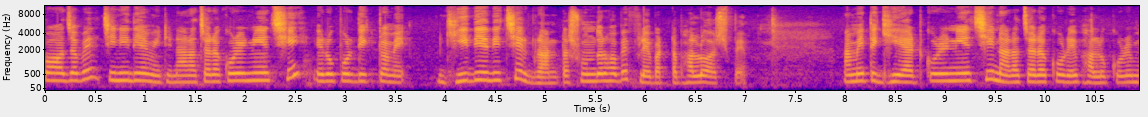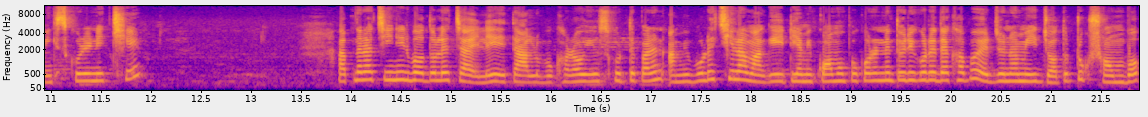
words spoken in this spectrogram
পাওয়া যাবে। চিনি দিয়ে আমি এটি নাড়াচাড়া করে নিয়েছি, এর ওপর দিয়ে একটু আমি ঘি দিয়ে দিচ্ছি, এর গ্রানটা সুন্দর হবে ফ্লেভারটা ভালো আসবে। আমি এতে ঘি অ্যাড করে নিয়েছি, নাড়াচাড়া করে ভালো করে মিক্স করে নিচ্ছি। আপনারা চিনির বদলে চাইলে এতে আলু বোখারাও ইউজ করতে পারেন। আমি বলেছিলাম আগে এটি আমি কম উপকরণে তৈরি করে দেখাবো। এর জন্য আমি যতটুকু সম্ভব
